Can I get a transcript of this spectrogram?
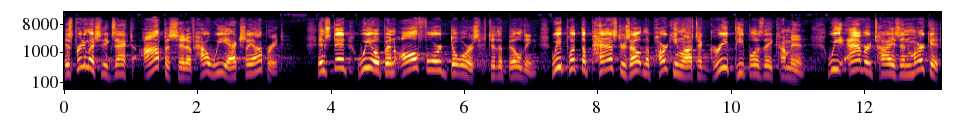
is pretty much the exact opposite of how we actually operate. Instead, we open all four doors to the building. We put the pastors out in the parking lot to greet people as they come in. We advertise and market,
